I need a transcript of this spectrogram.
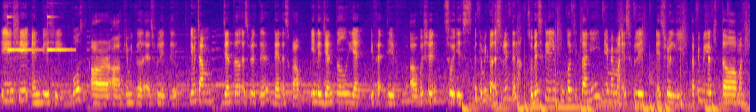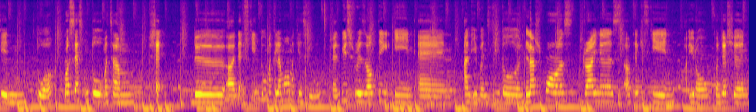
AHA and BHA both are uh, chemical exfoliator. Dia macam gentle exfoliator than a scrub in a gentle yet effective uh, version. So it's a chemical exfoliator lah. So basically muka kita ni dia memang exfoliate naturally tapi bila kita makin tua, proses untuk macam shed the uh, dead skin tu makin lama makin slow kan which resulting in an uneven skin tone, large pores, dryness, uh, flaky skin, uh, you know, congestion,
